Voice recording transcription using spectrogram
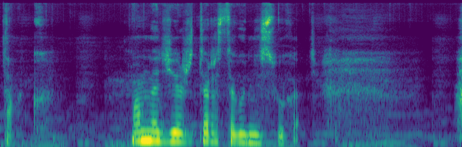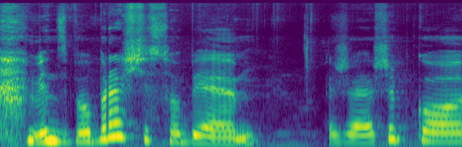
tak. Mam nadzieję, że teraz tego nie słychać. Więc wyobraźcie sobie, że szybko,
